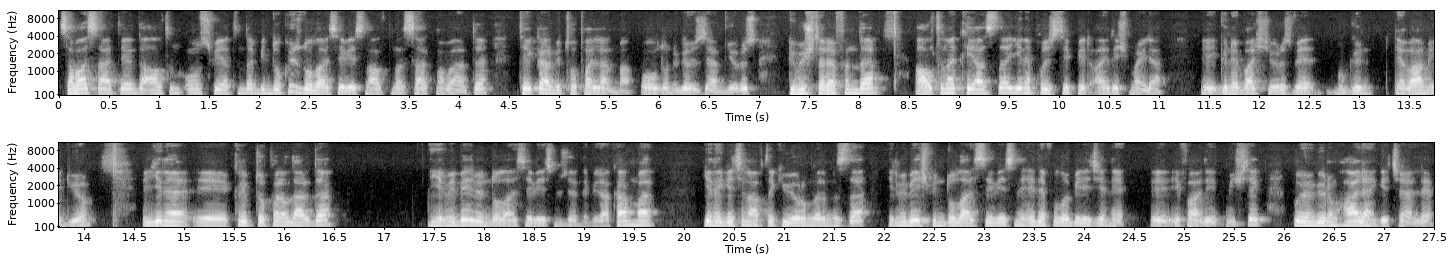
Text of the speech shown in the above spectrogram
Sabah saatlerinde altın ons fiyatında 1900 dolar seviyesinin altında sarkma vardı. Tekrar bir toparlanma olduğunu gözlemliyoruz. Gümüş tarafında altına kıyasla yine pozitif bir ayrışmayla e, güne başlıyoruz ve bugün devam ediyor. E, yine e, kripto paralarda 21 bin dolar seviyesinin üzerinde bir rakam var. Yine geçen haftaki yorumlarımızda 25 bin dolar seviyesinde hedef olabileceğini e, ifade etmiştik. Bu öngörüm halen geçerli.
